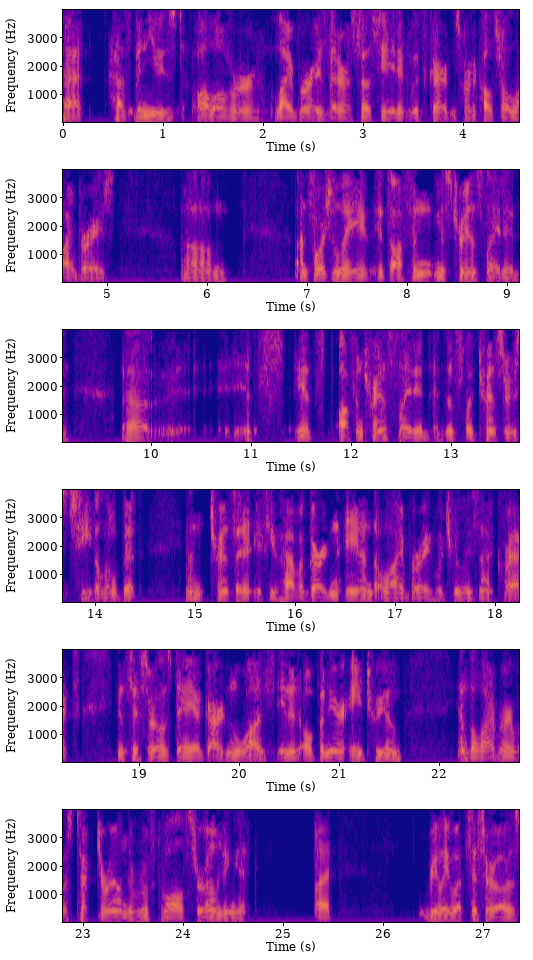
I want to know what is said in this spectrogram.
That has been used all over libraries that are associated with gardens, horticultural libraries. Um, unfortunately, it's often mistranslated. Uh, it's it's often translated, and the translators cheat a little bit and translate it if you have a garden and a library, which really is not correct. In Cicero's day, a garden was in an open-air atrium, and the library was tucked around the roofed wall surrounding it. But really what Cicero is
